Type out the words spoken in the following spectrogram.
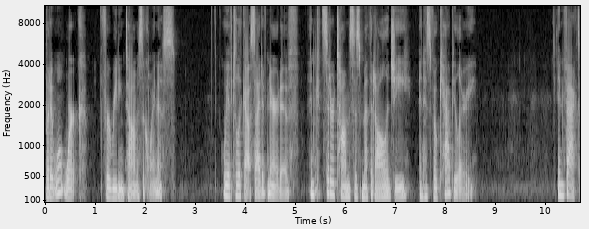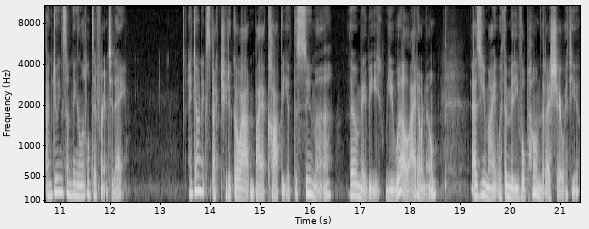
But it won't work for reading Thomas Aquinas. We have to look outside of narrative and consider Thomas's methodology and his vocabulary. In fact, I'm doing something a little different today. I don't expect you to go out and buy a copy of the Summa, though maybe you will, I don't know, as you might with a medieval poem that I share with you.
